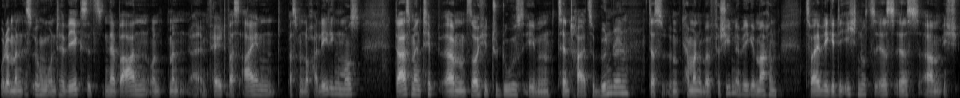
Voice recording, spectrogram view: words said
oder man ist irgendwo unterwegs, sitzt in der Bahn und man einem fällt was ein, was man noch erledigen muss. Da ist mein Tipp, ähm, solche To-Dos eben zentral zu bündeln. Das ähm, kann man über verschiedene Wege machen. Zwei Wege, die ich nutze, ist, ist ähm, ich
